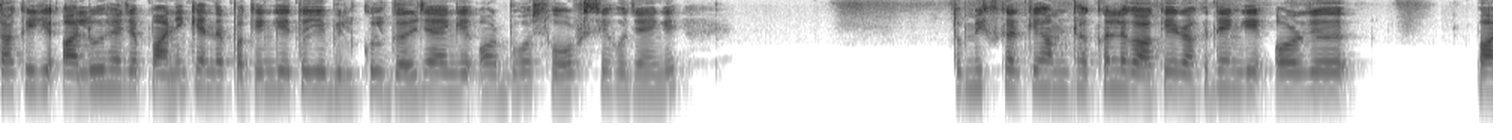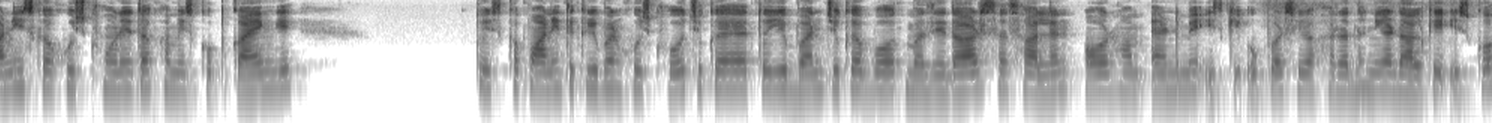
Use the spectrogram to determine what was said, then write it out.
ताकि ये आलू हैं जब पानी के अंदर पकेंगे तो ये बिल्कुल गल जाएँगे और बहुत सॉफ्ट से हो जाएँगे। तो मिक्स करके हम ढक्कन लगा के रख देंगे और पानी इसका खुश्क होने तक हम इसको पकाएँगे। तो इसका पानी तकरीबन खुश्क हो चुका है तो ये बन चुका है बहुत मज़ेदार सा सालन और हम एंड में इसके ऊपर सिर्फ़ हरा धनिया डाल के इसको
